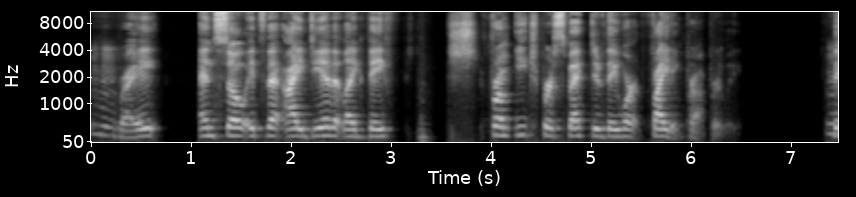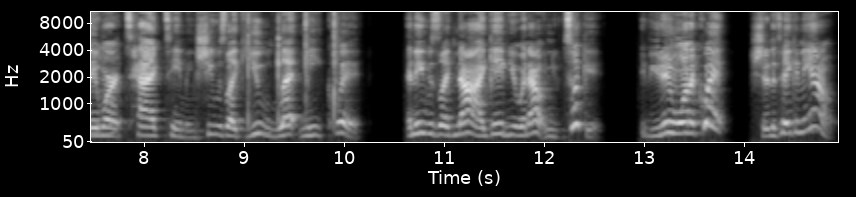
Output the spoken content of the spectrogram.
Mm-hmm. Right? And so it's that idea that like they from each perspective they weren't fighting properly. Mm-hmm. They weren't tag teaming. She was like, "You let me quit," and he was like, "Nah, I gave you an out and you took it. If you didn't want to quit, should have taken the out."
